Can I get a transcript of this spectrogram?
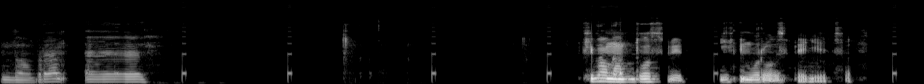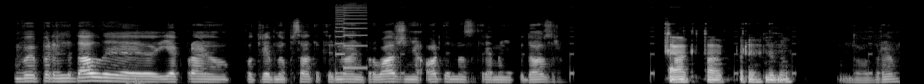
Добре. Е, Хіба мав досвід в їхньому розгляді. ви переглядали, як правильно потрібно писати кримінальне провадження, ордер на затримання підозри? Так, так, переглядав. Добре.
